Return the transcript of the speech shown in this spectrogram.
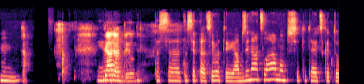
Mm. Tā. Jā. Gara atbildi. Tas, eh, tas ir tāds ļoti apzināts lēmums. Tu teici, ka tu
